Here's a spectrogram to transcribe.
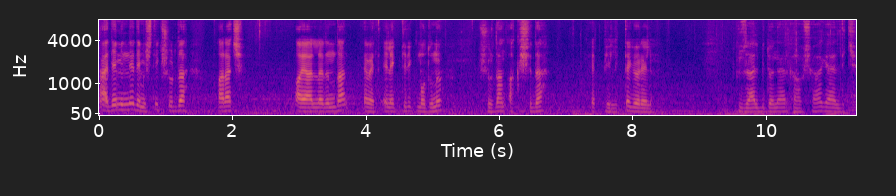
Ha demin ne demiştik? Şurada araç ayarlarından evet elektrik modunu şuradan akışı da hep birlikte görelim. Güzel bir döner kavşağa geldik.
